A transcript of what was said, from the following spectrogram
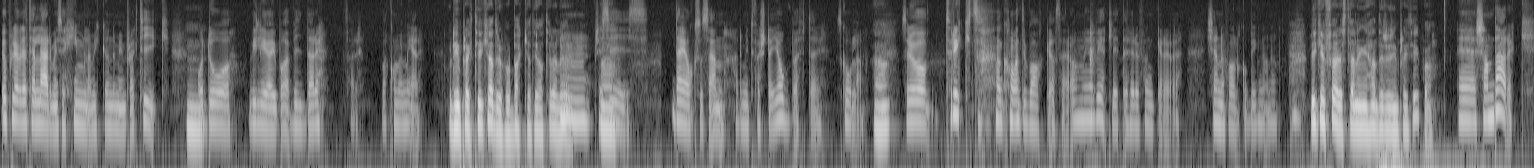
jag upplevde att jag lärde mig så himla mycket under min praktik. Mm. Och då ville jag ju bara vidare. Så här, vad kommer mer? Och din praktik hade du på Backa teater, eller hur? Mm, precis. Där jag också sen hade mitt första jobb efter skolan. Ja. Så det var tryggt att komma tillbaka och säga, ja men jag vet lite hur det funkar och jag känner folk och byggnaden. Vilken föreställning hade du din praktik på? Eh, Jeanne d'Arc.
